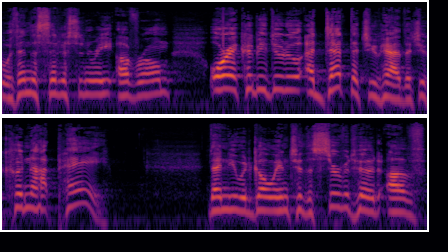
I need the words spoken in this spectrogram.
within the citizenry of Rome. Or it could be due to a debt that you had that you could not pay then you would go into the servitude of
